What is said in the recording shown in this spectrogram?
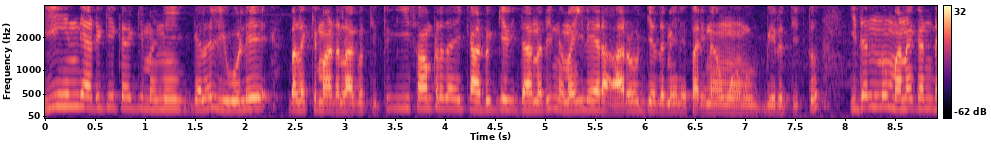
ಈ ಹಿಂದೆ ಅಡುಗೆಗಾಗಿ ಮನೆಗಳಲ್ಲಿ ಒಲೆ ಬಳಕೆ ಮಾಡಲಾಗುತ್ತಿತ್ತು. ಈ ಸಾಂಪ್ರದಾಯಿಕ ಅಡುಗೆ ವಿಧಾನದಿಂದ ಮಹಿಳೆಯರ ಆರೋಗ್ಯದ ಮೇಲೆ ಪರಿಣಾಮ ಬೀರುತ್ತಿತ್ತು. ಇದನ್ನು ಮನಗಂಡ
